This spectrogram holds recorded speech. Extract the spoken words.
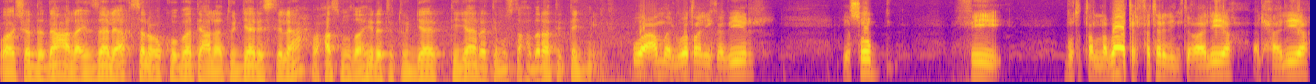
وشدد على إنزال أقصى العقوبات على تجار السلاح وحسم ظاهرة تجار تجارة مستحضرات التجميل. هو عمل وطني كبير يصب في متطلبات الفترة الانتقالية الحالية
